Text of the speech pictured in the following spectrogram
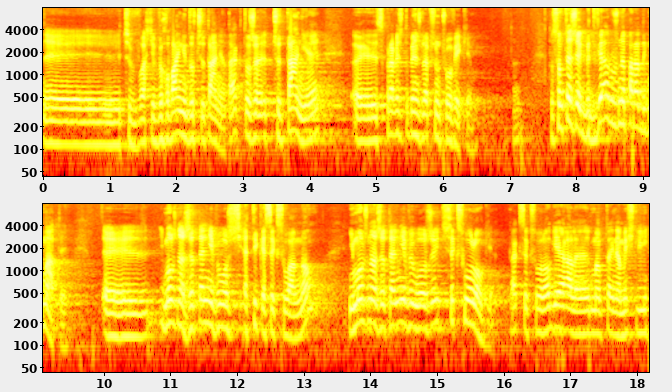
e, czy właśnie wychowanie do czytania, tak? To, że czytanie e, sprawia, że ty będziesz lepszym człowiekiem. Tak? To są też jakby dwie różne paradygmaty. E, I można rzetelnie wyłożyć etykę seksualną i można rzetelnie wyłożyć seksuologię. Tak? Seksuologię, ale mam tutaj na myśli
